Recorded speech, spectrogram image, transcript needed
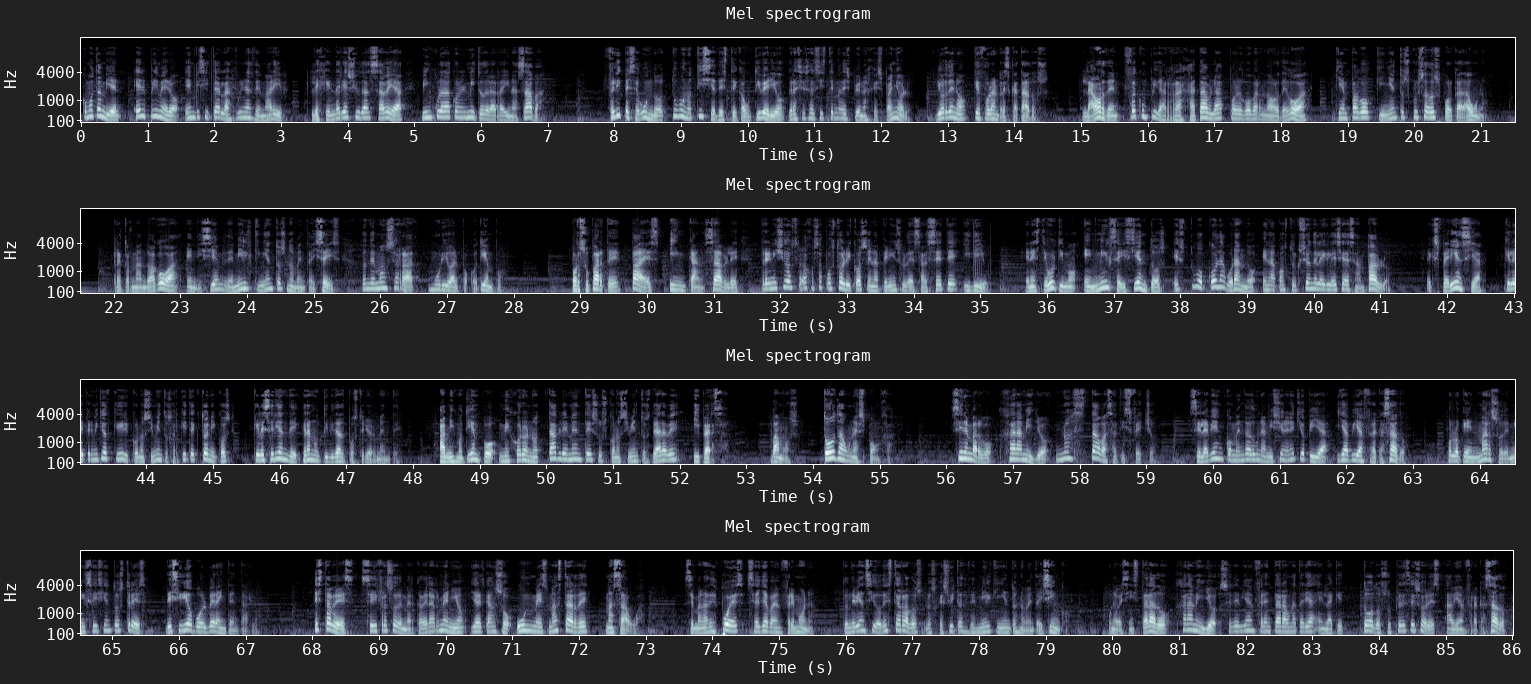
como también el primero en visitar las ruinas de Marib, legendaria ciudad sabea vinculada con el mito de la reina Saba. Felipe II tuvo noticia de este cautiverio gracias al sistema de espionaje español y ordenó que fueran rescatados. La orden fue cumplida rajatabla por el gobernador de Goa, quien pagó 500 cruzados por cada uno retornando a Goa en diciembre de 1596, donde Montserrat murió al poco tiempo. Por su parte, Páez, incansable, reinició los trabajos apostólicos en la península de Salsete y Diu. En este último, en 1600, estuvo colaborando en la construcción de la iglesia de San Pablo, experiencia que le permitió adquirir conocimientos arquitectónicos que le serían de gran utilidad posteriormente. Al mismo tiempo, mejoró notablemente sus conocimientos de árabe y persa. Vamos, toda una esponja. Sin embargo, Jaramillo no estaba satisfecho. Se le había encomendado una misión en Etiopía y había fracasado, por lo que en marzo de 1603 decidió volver a intentarlo. Esta vez se disfrazó de mercader armenio y alcanzó un mes más tarde Massawa. Semanas después se hallaba en Fremona, donde habían sido desterrados los jesuitas desde 1595. Una vez instalado, Jaramillo se debía enfrentar a una tarea en la que todos sus predecesores habían fracasado,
